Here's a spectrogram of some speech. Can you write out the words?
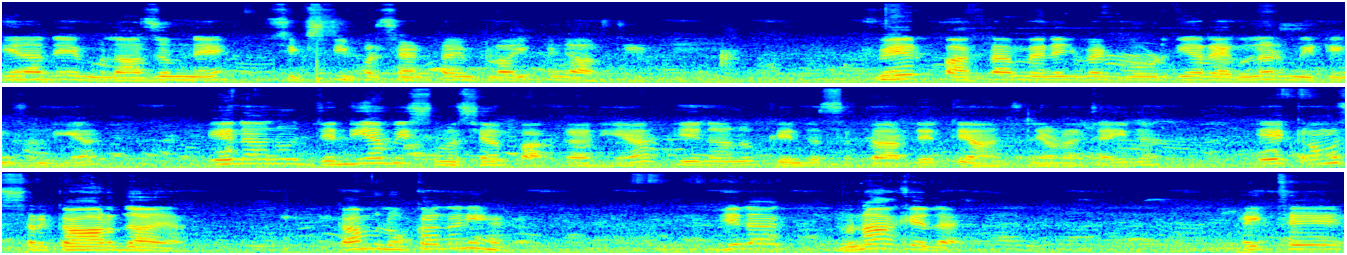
ਇਹਨਾਂ ਦੇ ਮੁਲਾਜ਼ਮ ਨੇ 60% ਤਾਂ EMPLOYE ਪੰਜਾਬ ਦੇ ਫਿਰ ਪਾਖੜਾ ਮੈਨੇਜਮੈਂਟ ਬੋਰਡ ਦੀਆਂ ਰੈਗੂਲਰ ਮੀਟਿੰਗਸ ਹੁੰਦੀਆਂ। ਇਹਨਾਂ ਨੂੰ ਜਿੰਨੀਆਂ ਵੀ ਸਮੱਸਿਆ ਪਾਖੜਾ ਦੀਆਂ, ਇਹਨਾਂ ਨੂੰ ਕੇਂਦਰ ਸਰਕਾਰ ਦੇ ਧਿਆਨ 'ਚ ਲਿਆਉਣਾ ਚਾਹੀਦਾ। ਇਹ ਕੰਮ ਸਰਕਾਰ ਦਾ ਆ। ਕੰਮ ਲੋਕਾਂ ਦਾ ਨਹੀਂ ਹੈਗਾ। ਜਿਹਦਾ ਗੁਨਾਹ ਕਿਹਦਾ ਇੱਥੇ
